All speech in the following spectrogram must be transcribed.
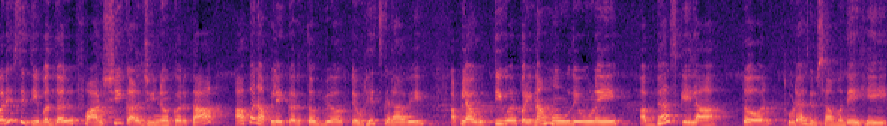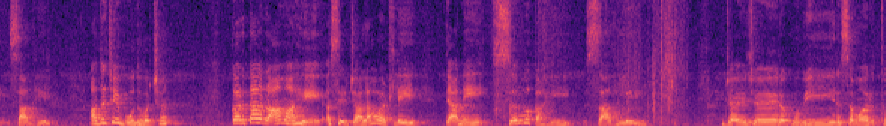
परिस्थितीबद्दल फारशी काळजी न करता आपण आपले कर्तव्य तेवढेच करावे. आपल्या वृत्तीवर परिणाम होऊ देऊ नये. अभ्यास केला तर थोड्या दिवसामध्ये हे साधेल. आजचे बोधवचन करता राम आहे असे ज्याला वाटले त्याने सर्व काही साधले. जय जय रघुवीर समर्थ.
